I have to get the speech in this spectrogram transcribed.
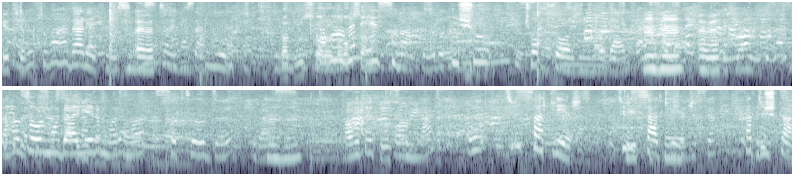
YouTube. YouTube'a haber yapıyorsunuz. Evet. Çok güzel. Bak Rus var orada Tamamen 90. el sanatları. Bakın şu çok zor bir model. Evet. Daha zor modellerim var ama satıldı biraz. Ondan. O Trisatlir. Trisatlir. Katuşka.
